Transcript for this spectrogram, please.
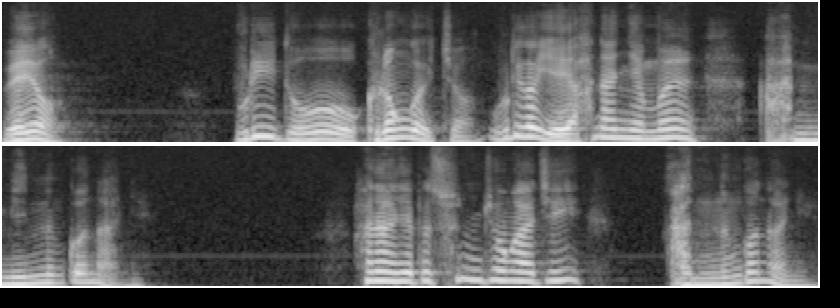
왜요? 우리도 그런 거 있죠. 우리가 얘 하나님을 안 믿는 건 아니에요. 하나님 앞에 순종하지 않는 건 아니에요.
